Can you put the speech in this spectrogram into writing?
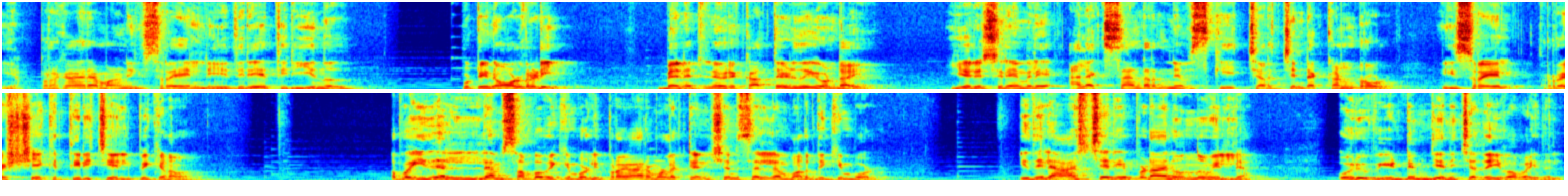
എപ്രകാരമാണ് ഇസ്രയേലിനെതിരെ തിരിയുന്നത്? പുടിൻ ഓൾറെഡി ബെനറ്റിന് ഒരു കത്തെഴുതുകയുണ്ടായി യെരുസലേമിലെ അലക്സാണ്ടർ നെവ്സ്കി ചർച്ചിന്റെ കൺട്രോൾ ഇസ്രയേൽ റഷ്യയ്ക്ക് തിരിച്ചേൽപ്പിക്കണമെന്ന്. അപ്പോൾ ഇതെല്ലാം സംഭവിക്കുമ്പോൾ ഇപ്രകാരമുള്ള ടെൻഷൻസ് എല്ലാം വർദ്ധിക്കുമ്പോൾ ഇതിൽ ആശ്ചര്യപ്പെടാനൊന്നുമില്ല. ഒരു വീണ്ടും ജനിച്ച ദൈവ പൈതൽ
